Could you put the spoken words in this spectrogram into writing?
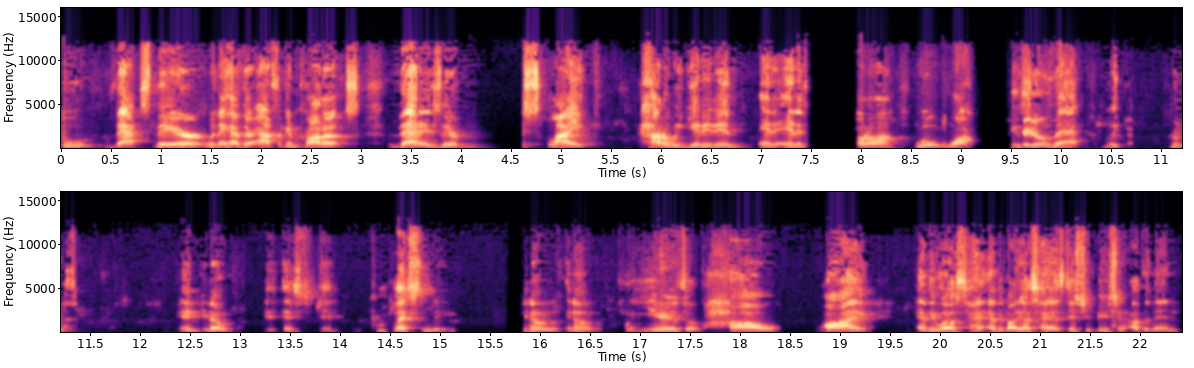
who that's their when they have their African products, that is their like how do we get it in? And and it's hold on. We'll walk you through that. But, hmm? And you know, it's it complex to me, you know, you know, for years of how why everyone else everybody else has distribution other than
